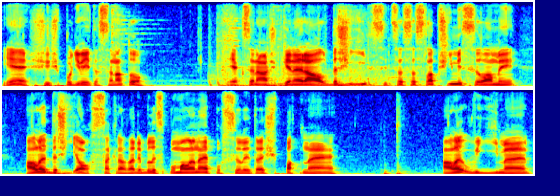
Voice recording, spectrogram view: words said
Ježiš, podívejte se na to. Jak se náš generál drží, sice se slabšími silami, ale drží... O, sakra, tady byly zpomalené posily, to je špatné. Ale uvidíme.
